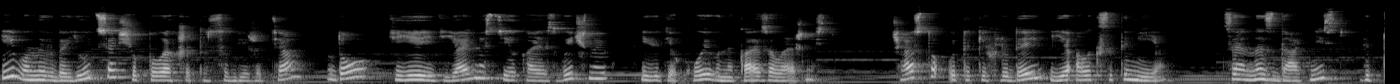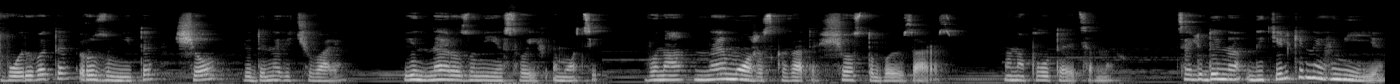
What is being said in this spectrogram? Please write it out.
І вони вдаються, щоб полегшити собі життя до тієї діяльності, яка є звичною і від якої виникає залежність. Часто у таких людей є алекситимія, це нездатність відтворювати, розуміти, що людина відчуває. Він не розуміє своїх емоцій. Вона не може сказати, що з тобою зараз. Вона плутається в них. Ця людина не тільки не вміє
